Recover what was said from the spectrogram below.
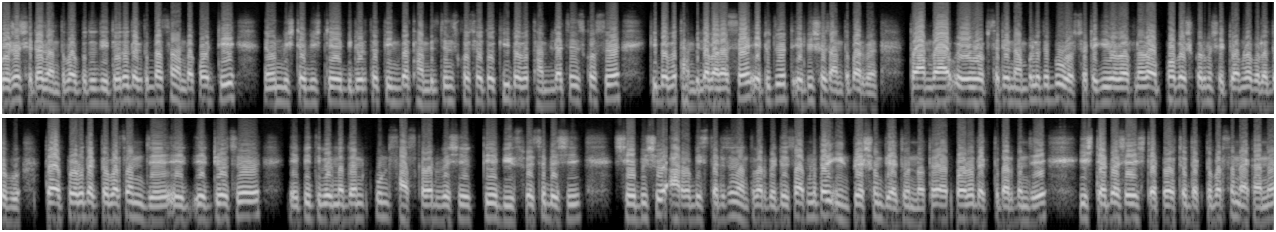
করছে সেটা জানতে পারব। তো দ্বিতীয়ত দেখতে পাচ্ছেন আমরা কয়টি, যেমন মিস্টার বিস্টে ভিডিওতে তিনবার থাম্বিল চেঞ্জ করছে, তো কীভাবে থাম্বিলা চেঞ্জ করছে, কীভাবে থাম্বিলা এটু বিষয়ে জানতে পারবেন। তো আমরা এই ওয়েবসাইটের নাম বলে দেবো ওয়েবসাইটে কীভাবে আপনারা প্রবেশ করবেন সেটাও আমরা বলে দেবো। তারপরে দেখতে পাচ্ছেন যে এটি হচ্ছে এই পৃথিবীর মধ্যে কোন সাবস্ক্রাইবার বেশি, কে ভিউজ পেয়েছে বেশি সেই বিষয়ে আরও বিস্তারিত জানতে পারবে। এটা হচ্ছে আপনাদের ইমপ্রেশন দেওয়ার জন্য। তো এরপরে দেখতে পারবেন যে স্টেপে সেই স্টেপে হচ্ছে দেখতে পাচ্ছেন এখানে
